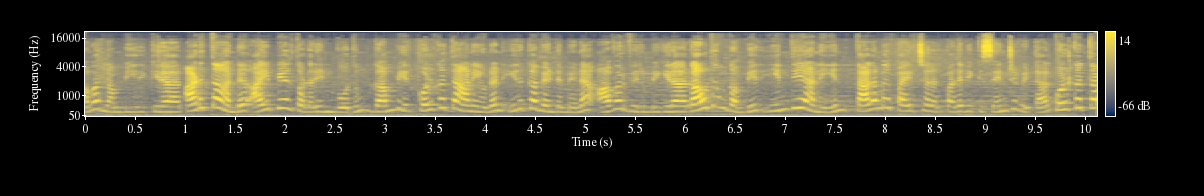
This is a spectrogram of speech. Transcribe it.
அவர் நம்பியிருக்கிறார். அடுத்த ஆண்டு ஐபிஎல் தொடரின் போதும் கம்பீர் கொல்கத்தா அணியுடன் இருக்க வேண்டும் என அவர் விரும்புகிறார். கௌதம் கம்பீர் இந்திய அணியின் தலைமை பயிற்சியாளர் பதவிக்கு சென்று விட்டால் கொல்கத்தா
